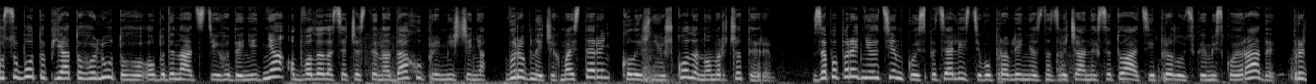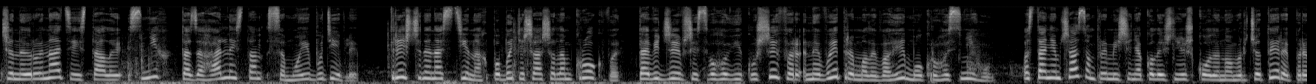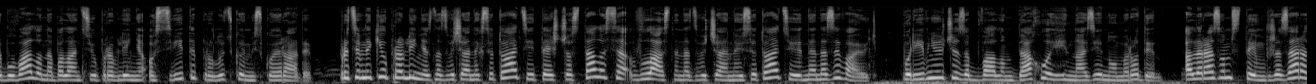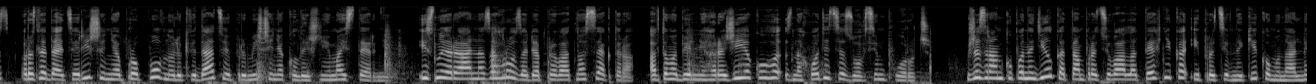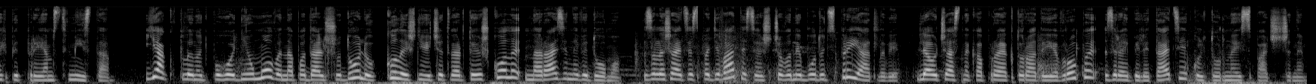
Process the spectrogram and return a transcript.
У суботу, 5 лютого, об 11 годині дня обвалилася частина даху приміщення виробничих майстерень колишньої школи номер 4 За попередньою оцінкою спеціалістів управління з надзвичайних ситуацій Прилуцької міської ради, причиною руйнації стали сніг та загальний стан самої будівлі. Тріщини на стінах, побиті шашелем крокви та відживший свого віку шифер не витримали ваги мокрого снігу. Останнім часом приміщення колишньої школи номер 4 перебувало на балансі управління освіти Прилуцької міської ради. Працівники управління з надзвичайних ситуацій те, що сталося, власне надзвичайною ситуацією не називають, порівнюючи з обвалом даху гімназії номер 1 Але разом з тим, вже зараз розглядається рішення про повну ліквідацію приміщення колишньої майстерні. Існує реальна загроза для приватного сектора, автомобільні гаражі якого знаходяться зовсім поруч. Вже зранку понеділка там працювала техніка і працівники комунальних підприємств міста. Як вплинуть погодні умови на подальшу долю колишньої четвертої школи, наразі невідомо. Залишається сподіватися, що вони будуть сприятливі для учасника проекту Ради Європи з реабілітації культурної спадщини.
